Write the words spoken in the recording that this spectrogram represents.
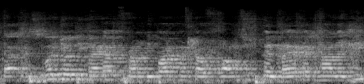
Dr. Sivajyoti Madam from Department of Pharmaceutical Biotechnology.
